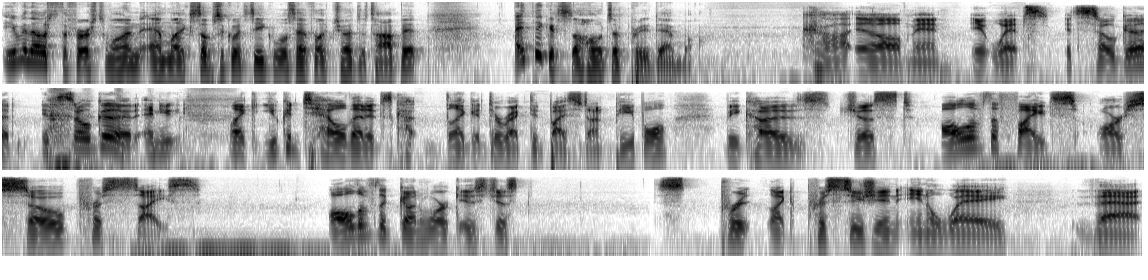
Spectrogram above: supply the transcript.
even though it's the first one and like subsequent sequels have like tried to top it, I think it still holds up pretty damn well. God, oh man, it whips. It's so good. It's so good, and you like you could tell that it's like directed by stunt people because just all of the fights are so precise. All of the gun work is just pre- like precision in a way that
